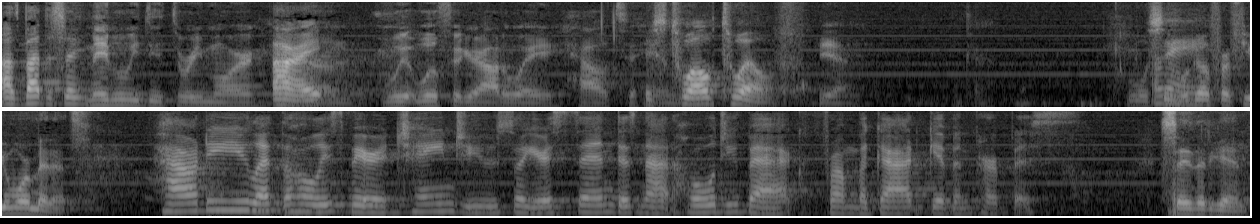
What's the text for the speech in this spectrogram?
I was about to say. Maybe we do three more. All right. Um, we, we'll figure out a way how to. It's handle- 12 12. Yeah. Okay. We'll see. We'll go for a few more minutes. How do you let the Holy Spirit change you so your sin does not hold you back from the God given purpose? Say that again,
